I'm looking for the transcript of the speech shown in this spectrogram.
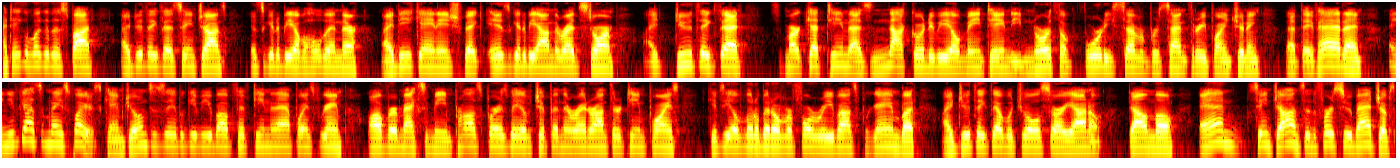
I take a look at this spot. I do think that St. John's is going to be able to hold in there. My DK Nation pick is going to be on the Red Storm. I do think that Marquette team that's not going to be able to maintain the north of 47% three point shooting that they've had. And and you've got some nice players. Cam Jones is able to give you about 15 and a half points per game. Olivier-Maxence Prosper been able to chip in there right around 13 points. Gives you a little bit over four rebounds per game. But I do think that with Joel Soriano down low and St. John's in the first two matchups,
